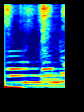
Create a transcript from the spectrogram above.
Thank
